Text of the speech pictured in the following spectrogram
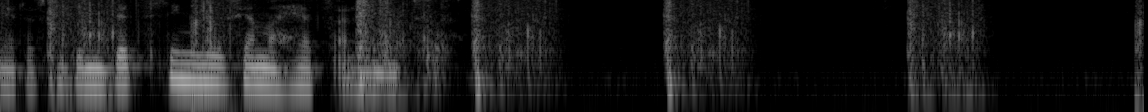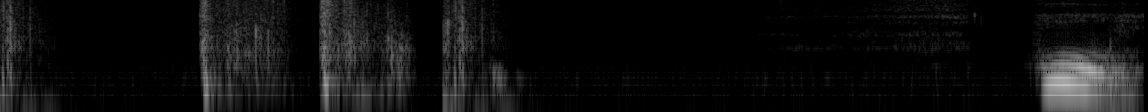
Ja, das mit den Setzlingen ist ja mal herzallerliebst. Hm.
